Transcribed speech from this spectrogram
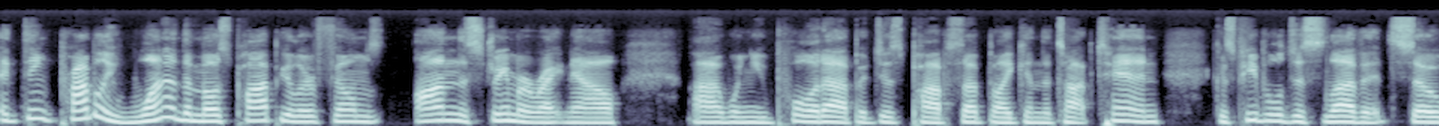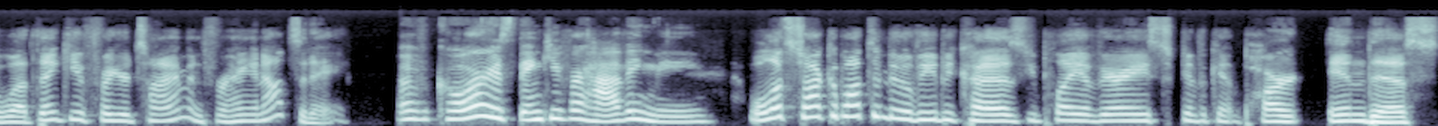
I think, probably one of the most popular films on the streamer right now. Uh, when you pull it up, it just pops up like in the top 10 because people just love it. So, uh, thank you for your time and for hanging out today. Of course. Thank you for having me. Well, let's talk about the movie because you play a very significant part in this,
